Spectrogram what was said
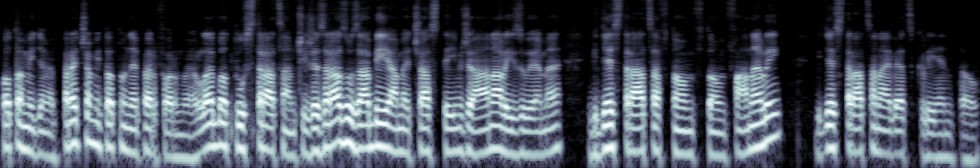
Potom ideme, prečo mi to tu neperformuje? Lebo tu strácam. Čiže zrazu zabíjame čas tým, že analizujeme, kde stráca v tom, v tom funneli, kde stráca najviac klientov.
